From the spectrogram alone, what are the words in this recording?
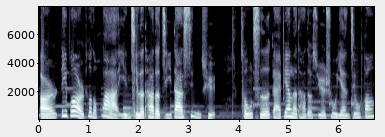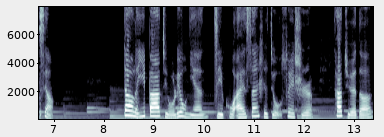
而利伯尔特的话引起了他的极大兴趣，从此改变了他的学术研究方向。到了1896年，即库埃三十九岁时，他觉得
